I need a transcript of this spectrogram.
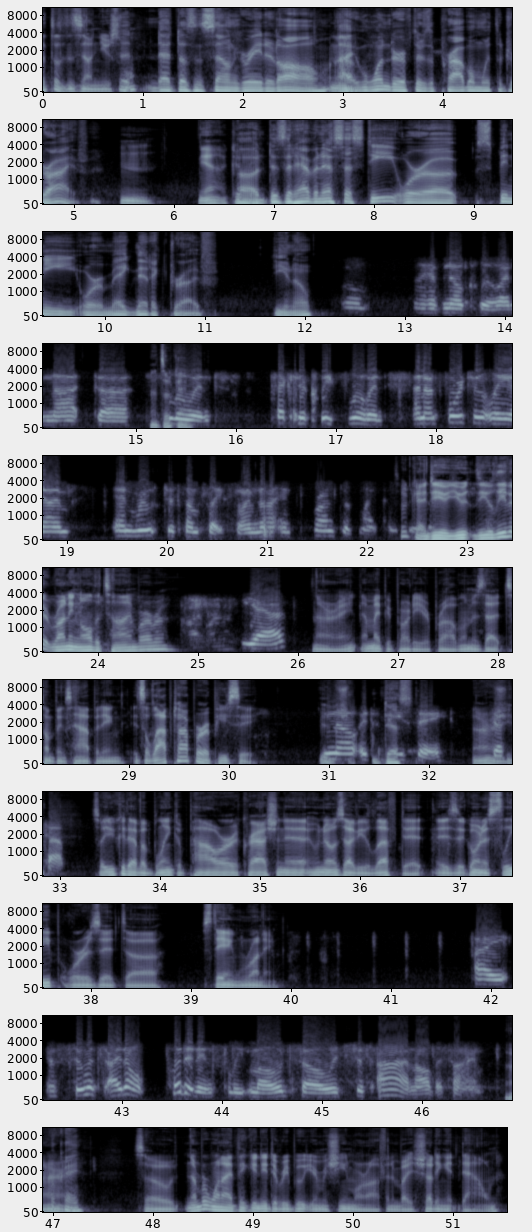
that doesn't sound useful. That, that doesn't sound great at all. No. I wonder if there's a problem with the drive. Hmm. Yeah, it could Uh, be. does it have an SSD or a spinny or a magnetic drive? Do you know? Well, I have no clue. I'm not uh, That's okay. fluent, technically fluent, and unfortunately, I'm en route to someplace, so I'm not in front of my It's computer. okay. Do you, you do you leave it running all the time, Barbara? Yeah. All right. That might be part of your problem. Is that something's happening? It's a laptop or a PC? No, it's a Des- PC All right. desktop. So you could have a blink of power crashing it. Who knows how you left it? Is it going to sleep or is it uh, staying running? I assume it's. I don't put it in sleep mode, so it's just on all the time. All right. Okay. So number one, I think you need to reboot your machine more often by shutting it down.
